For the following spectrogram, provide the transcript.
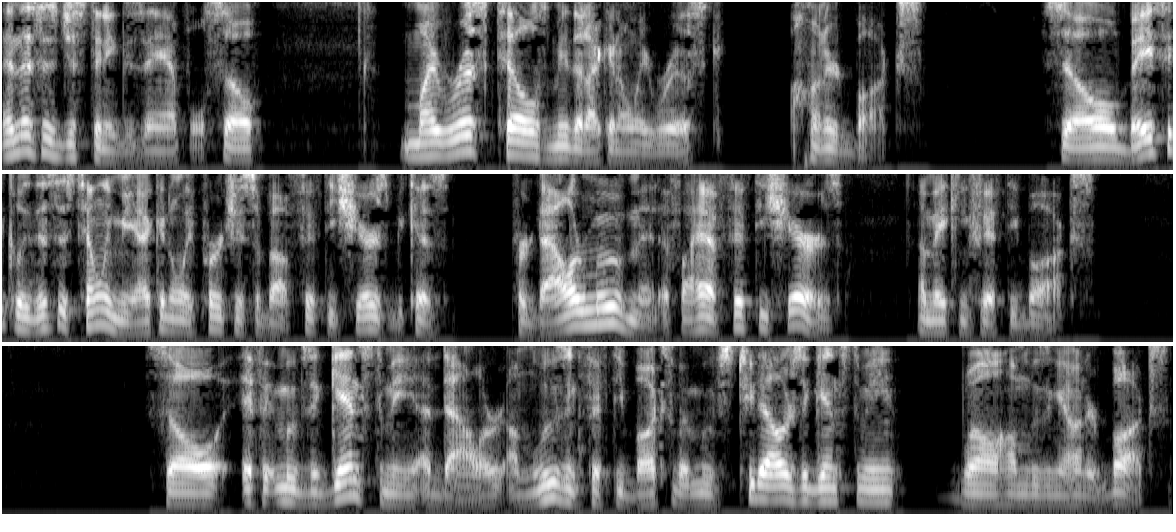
And this is just an example. So my risk tells me that I can only risk 100 bucks. So basically, this is telling me I can only purchase about 50 shares because per dollar movement, if I have 50 shares, I'm making 50 bucks. So if it moves against me a dollar, I'm losing 50 bucks. If it moves $2 against me, well, I'm losing 100 bucks.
